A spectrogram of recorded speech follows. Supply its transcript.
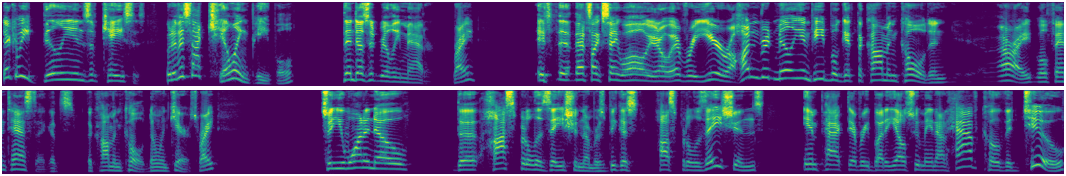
There could be billions of cases, but if it's not killing people, then does it really matter, right? It's that's like saying, well, you know, every year hundred million people get the common cold, and uh, all right, well, fantastic. It's the common cold. No one cares, right? So you want to know the hospitalization numbers because hospitalizations impact everybody else who may not have COVID too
